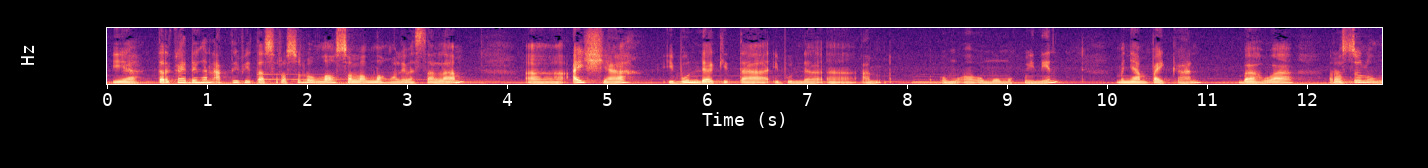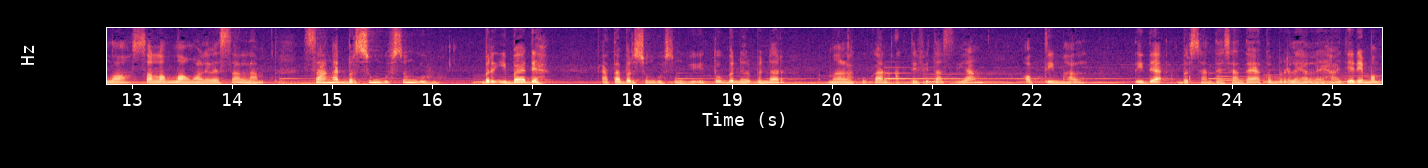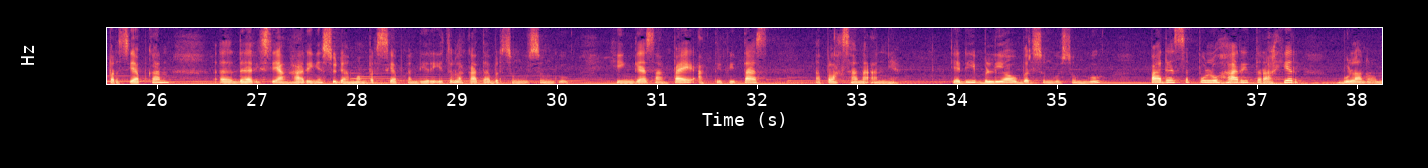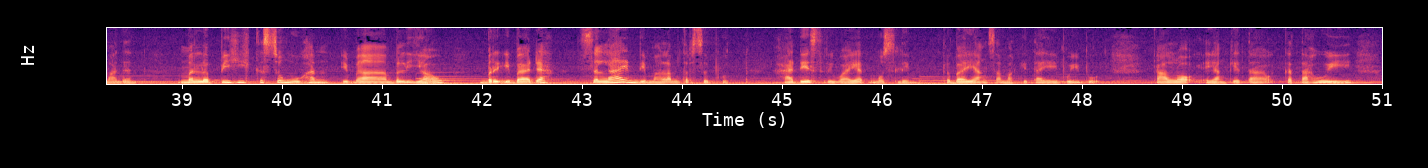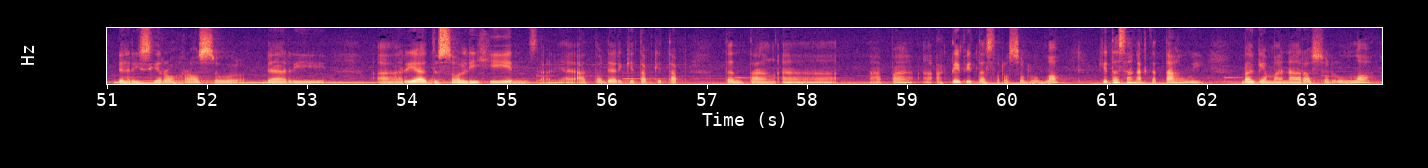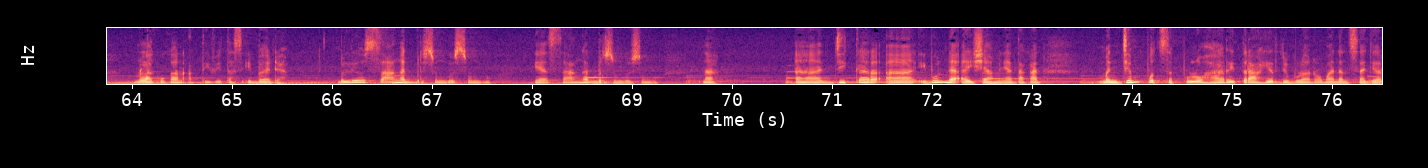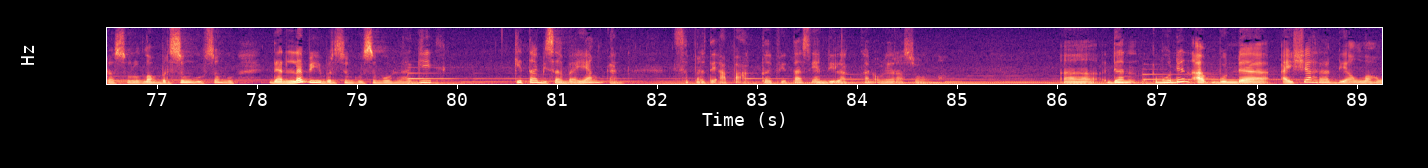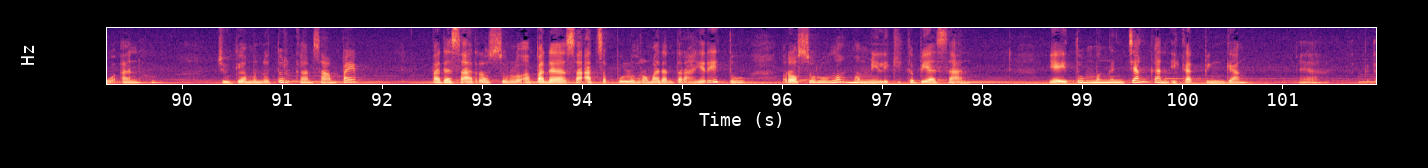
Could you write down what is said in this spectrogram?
Ya, terkait dengan aktivitas Rasulullah Shallallahu Alaihi Wasallam, uh, Aisyah, ibunda kita, ibunda uh, umum mukminin, menyampaikan bahwa Rasulullah Shallallahu Alaihi Wasallam sangat bersungguh-sungguh beribadah. Kata bersungguh-sungguh itu benar-benar melakukan aktivitas yang optimal, tidak bersantai-santai atau berleha-leha. Jadi mempersiapkan e, dari siang harinya sudah mempersiapkan diri itulah kata bersungguh-sungguh hingga sampai aktivitas e, pelaksanaannya. Jadi beliau bersungguh-sungguh pada 10 hari terakhir bulan Ramadan melebihi kesungguhan e, beliau beribadah selain di malam tersebut. Hadis riwayat Muslim. Kebayang sama kita ya ibu-ibu kalau yang kita ketahui dari sirah Rasul, dari uh, Riyadus Solihin misalnya atau dari kitab-kitab tentang uh, apa aktivitas Rasulullah, kita sangat ketahui bagaimana Rasulullah melakukan aktivitas ibadah. Beliau sangat bersungguh-sungguh, ya sangat bersungguh-sungguh. Nah, uh, jika uh, ibunda Aisyah menyatakan menjemput 10 hari terakhir di bulan Ramadan saja Rasulullah bersungguh-sungguh dan lebih bersungguh-sungguh lagi kita bisa bayangkan seperti apa aktivitas yang dilakukan oleh Rasulullah. Uh, dan kemudian Bunda Aisyah radhiyallahu anhu juga menuturkan sampai pada saat Rasulullah pada saat 10 Ramadan terakhir itu Rasulullah memiliki kebiasaan yaitu mengencangkan ikat pinggang ya,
